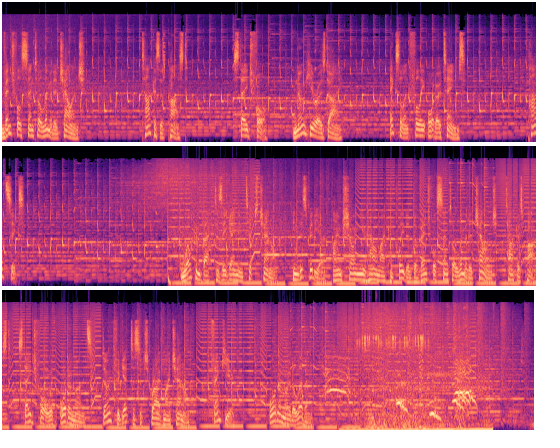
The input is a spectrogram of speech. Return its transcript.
Vengeful Centaur Limited Challenge. Tarkus's Past. Stage 4. No heroes die. Excellent fully auto teams. Part 6. Welcome back to Z Gaming Tips channel. In this video, I am showing you how I completed the Vengeful Centaur Limited Challenge, Tarkus Past, Stage 4 with auto modes. Don't forget to subscribe my channel. Thank you. Auto mode 11.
